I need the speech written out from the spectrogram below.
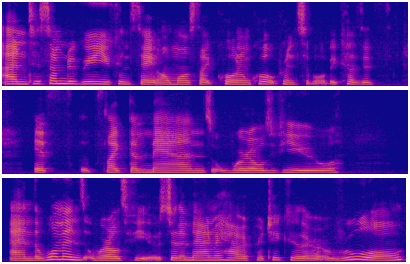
And to some degree you can say almost like quote unquote principle because it's it's it's like the man's worldview and the woman's worldview. So the man may have a particular rule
